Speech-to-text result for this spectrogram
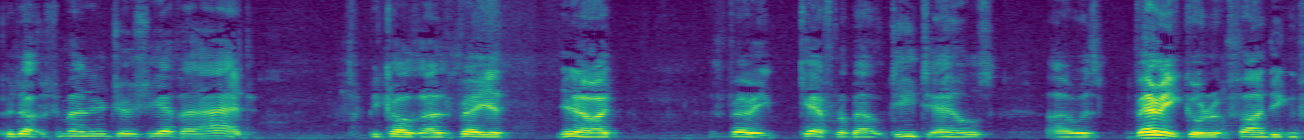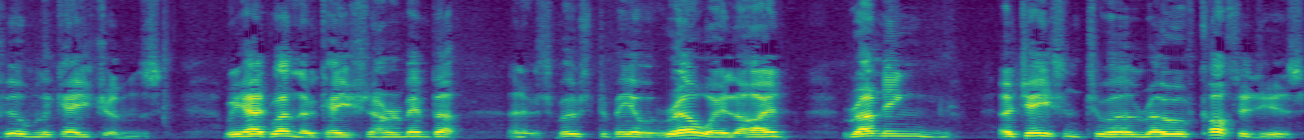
production manager she ever had because I was very, you know, I was very careful about details. I was very good at finding film locations. We had one location I remember, and it was supposed to be a railway line running adjacent to a row of cottages.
